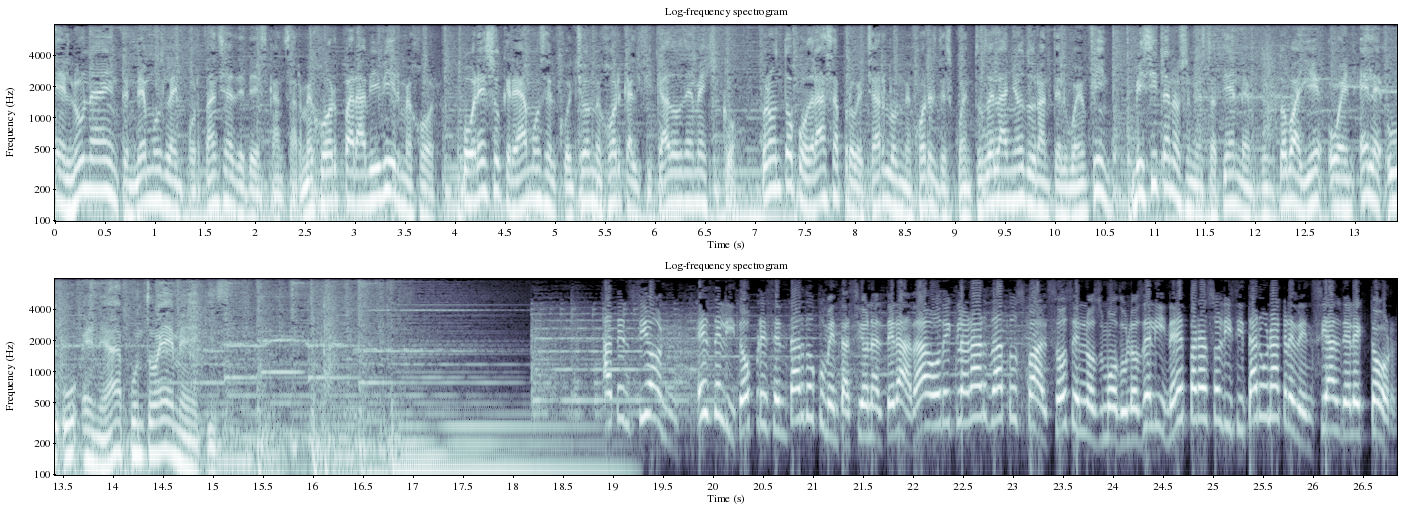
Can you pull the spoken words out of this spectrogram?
En Luna entendemos la importancia de descansar mejor para vivir mejor. Por eso creamos el colchón mejor calificado de México. Pronto podrás aprovechar los mejores descuentos del año durante el buen fin. Visítanos en nuestra tienda en Punto Valle o en luuna.mx. Atención, es delito presentar documentación alterada o declarar datos falsos en los módulos del INE para solicitar una credencial de lector.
